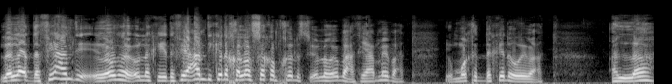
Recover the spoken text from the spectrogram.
لا لا ده في عندي هيقول لك إيه؟ ده في عندي كده خلاص رقم خلص. يقول له ابعت يا عم ابعت. يقوم واخد ده كده ويبعت. الله.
